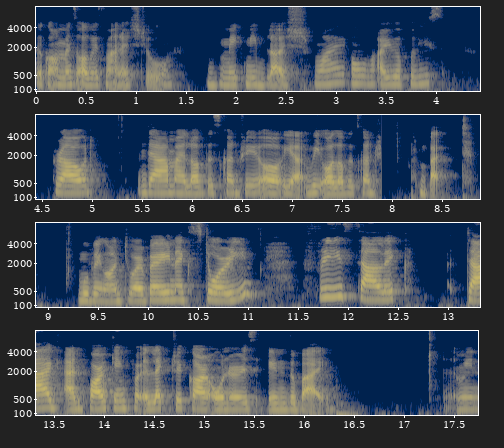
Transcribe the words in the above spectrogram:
The comments always manage to make me blush. Why? Oh, are you a police? Proud. Damn, I love this country. Oh, yeah, we all love this country. But moving on to our very next story free Salik tag and parking for electric car owners in Dubai. I mean,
